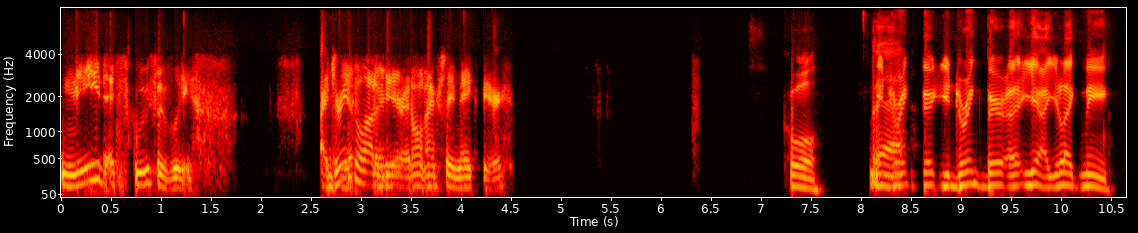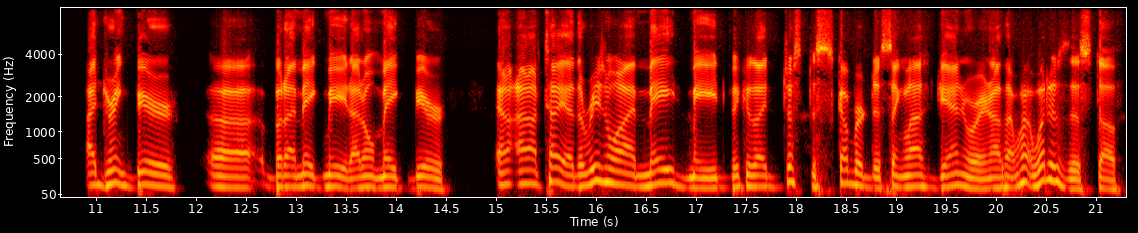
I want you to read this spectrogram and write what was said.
Mead exclusively. I drink Yep, a lot of beer. I don't actually make beer. Cool. You drink beer. You drink beer. Uh, yeah, you're like me. I drink beer, uh, but I make mead. I don't make beer. And, and I'll tell you, the reason why I made mead because I just discovered this thing last January, and I thought, what, what is this stuff?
